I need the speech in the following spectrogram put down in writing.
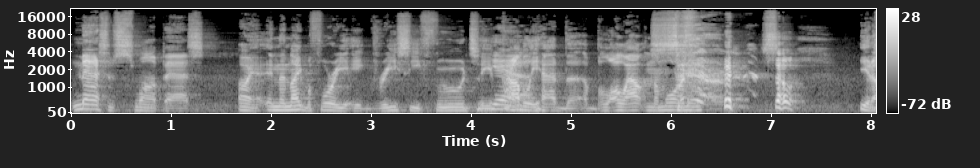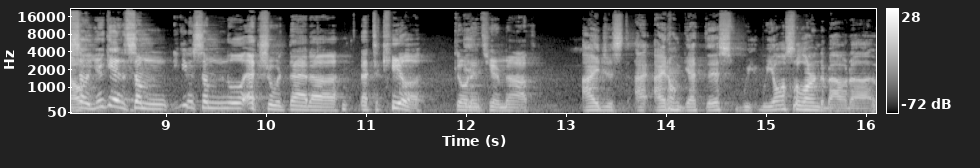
massive swamp ass. Oh yeah, and the night before you ate greasy food, so you Yeah. probably had the blowout in the morning. so, You know, so you're getting some, you're getting some little extra with that, uh, that tequila going into your mouth. I just I, I don't get this. We, we also learned about uh,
